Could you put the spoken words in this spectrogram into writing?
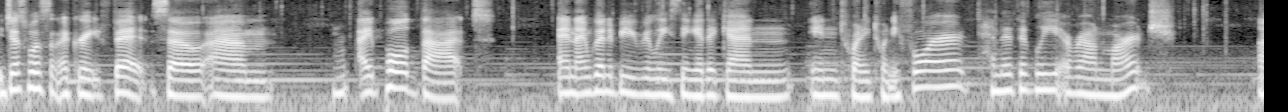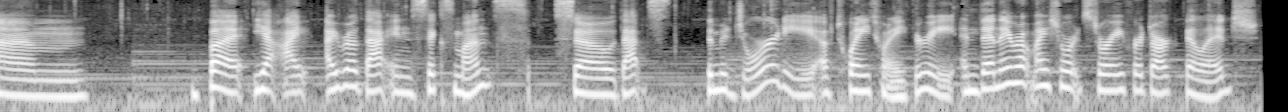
it just wasn't a great fit. So um, I pulled that and I'm going to be releasing it again in 2024, tentatively around March. Um, but yeah, I, I wrote that in six months. So that's the majority of 2023. And then I wrote my short story for Dark Village,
